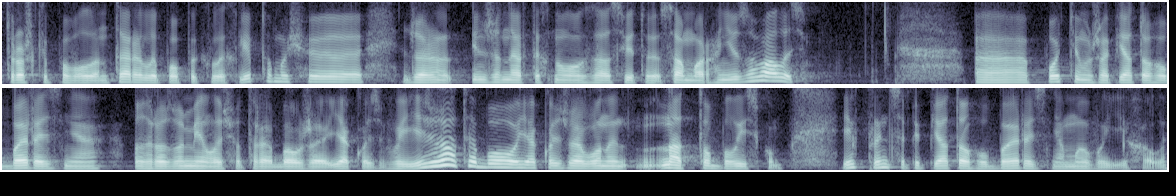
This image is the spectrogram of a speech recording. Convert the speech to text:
трошки поволонтерили, попекли хліб, тому що інженер- інженер-технолог за освітою самоорганізувались. Е, Потім вже 5 березня зрозуміло, що треба вже якось виїжджати, бо якось вже вони надто близько. І, в принципі, 5 березня ми виїхали.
